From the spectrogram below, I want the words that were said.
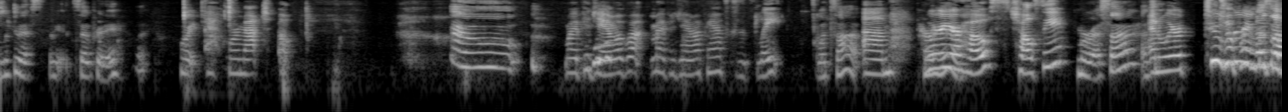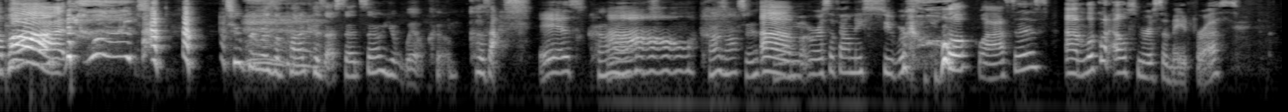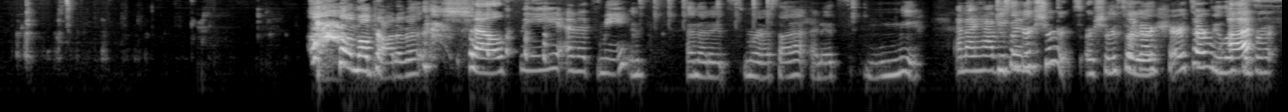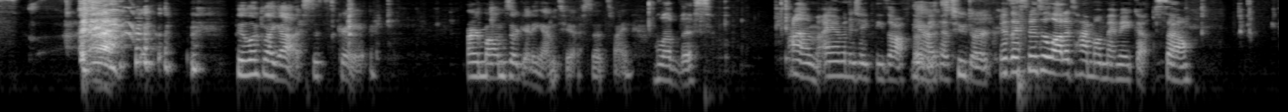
podcast. How you? Look at this. Look, it's so pretty. Look. We're, we're match. Oh, my pajama my pajama pants because it's late. What's up? Um, How we're you? your hosts, Chelsea, Marissa? and we're two, two primas primas a pod. pod. What? two primas a pod because I said so. You're welcome. Cause us is Cause-. Cause I said Um. Marissa found these super cool glasses. Um, look what else Marissa made for us. I'm all proud of it. Chelsea, and it's me. And then it's Marissa and it's me. And I have Just even like our shirts. Our shirts just like are our shirts are they look us. different. they look like us. It's great. Our moms are getting them too, so that's fine. Love this. Um, I am gonna take these off though Yeah, because it's too dark. because I spent a lot of time on my makeup, so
